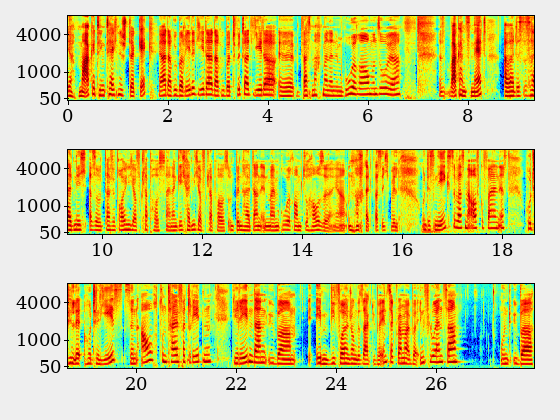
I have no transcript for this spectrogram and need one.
ja, marketingtechnisch der Gag. Ja, darüber redet jeder, darüber twittert jeder. Äh, was macht man denn im Ruheraum und so, ja. Das war ganz nett, aber das ist halt nicht, also dafür brauche ich nicht auf Clubhouse sein. Dann gehe ich halt nicht auf Clubhouse und bin halt dann in meinem Ruheraum zu Hause, ja, und mache halt, was ich will. Und das nächste, was mir aufgefallen ist, Hotel Hoteliers sind auch zum Teil vertreten. Die reden dann über, eben wie vorhin schon gesagt, über Instagrammer, über Influencer und über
